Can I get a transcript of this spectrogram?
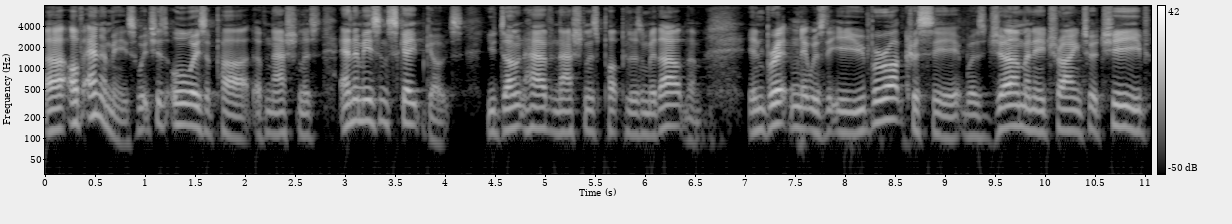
uh, of enemies, which is always a part of nationalist enemies and scapegoats. You don't have nationalist populism without them. In Britain, it was the EU bureaucracy. It was Germany trying to achieve,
